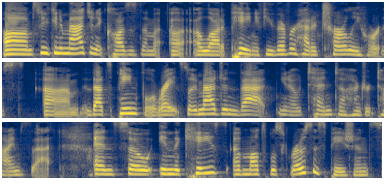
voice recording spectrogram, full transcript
Um, so you can imagine it causes them a, a lot of pain. If you've ever had a Charlie horse, um, that's painful, right? So imagine that, you know, 10 to 100 times that. And so in the case of multiple sclerosis patients,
